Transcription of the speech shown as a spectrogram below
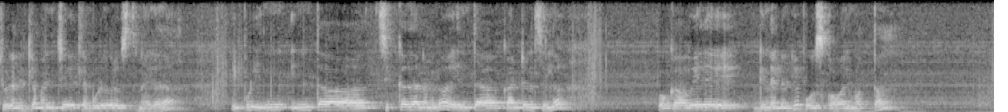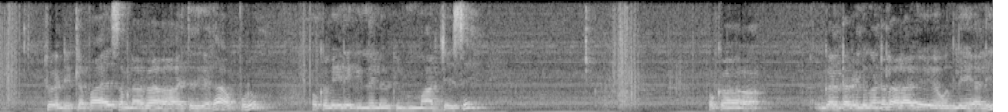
చూడండి ఇట్లా మంచిగా ఇట్లా బుడగలు వస్తున్నాయి కదా. ఇప్పుడు ఇన్ ఇంత చిక్కదనంలో ఇంత కంటెన్సీలో ఒక వేరే గిన్నెలోకి పోసుకోవాలి మొత్తం. చూడండి ఇట్లా పాయసం లాగా అవుతుంది కదా. అప్పుడు ఒక వేరే గిన్నెలోకి మార్చేసి ఒక గంట రెండు గంటలు అలాగే వదిలేయాలి.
